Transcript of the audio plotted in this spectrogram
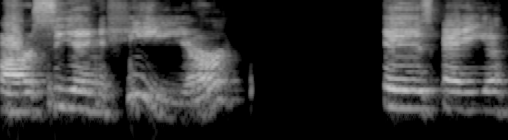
are seeing here is a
